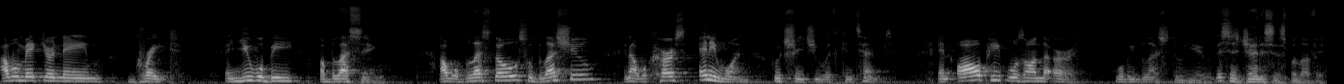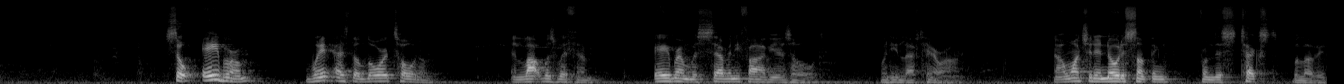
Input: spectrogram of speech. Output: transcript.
I will make your name great, and you will be a blessing. I will bless those who bless you, and I will curse anyone who treats you with contempt and all peoples on the earth will be blessed through you. This is Genesis, beloved. So Abram went as the Lord told him, and Lot was with him. Abram was 75 years old when he left Haran. Now I want you to notice something from this text, beloved.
